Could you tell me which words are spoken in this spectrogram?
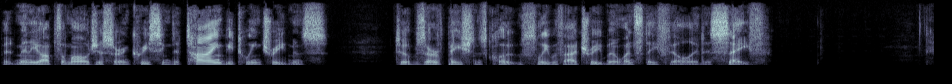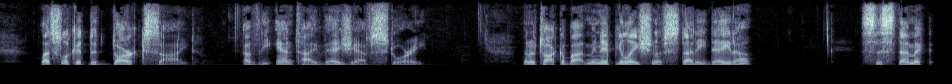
but many ophthalmologists are increasing the time between treatments to observe patients closely without treatment once they feel it is safe. Let's look at the dark side of the anti VEGF story. I'm going to talk about manipulation of study data, systemic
